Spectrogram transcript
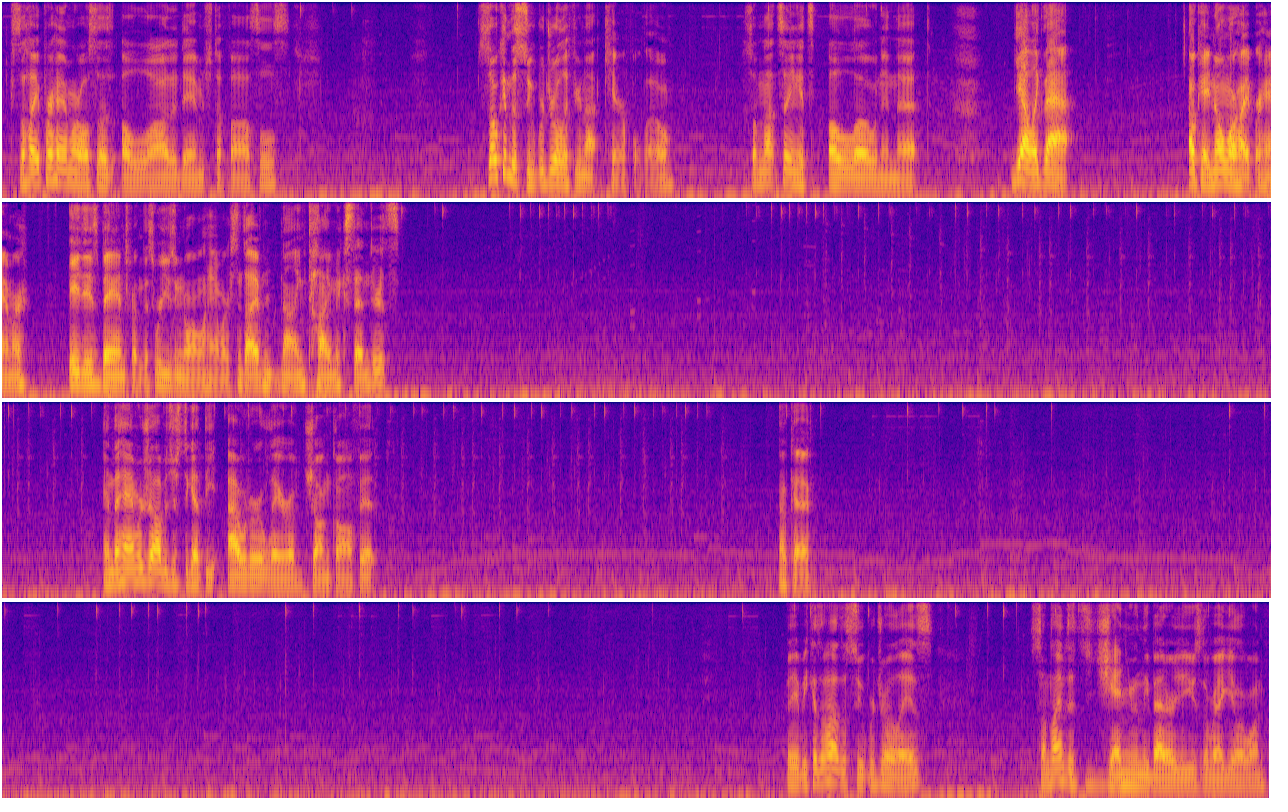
Because the Hyper Hammer also does a lot of damage to fossils. So can the super drill if you're not careful, though. So I'm not saying it's alone in that. Yeah, like that. Okay, no more hyper hammer. It is banned from this. We're using normal hammer since I have nine time extenders. And the hammer job is just to get the outer layer of junk off it. Okay. But yeah, because of how the super drill is, Sometimes it's genuinely better to use the regular one.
